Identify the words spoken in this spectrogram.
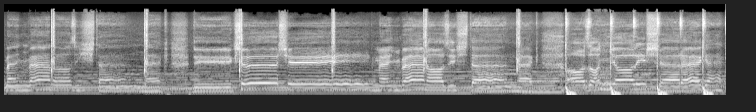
Mennyben az Istennek. Dicsőség mennyben az Istennek. Az angyal és seregek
